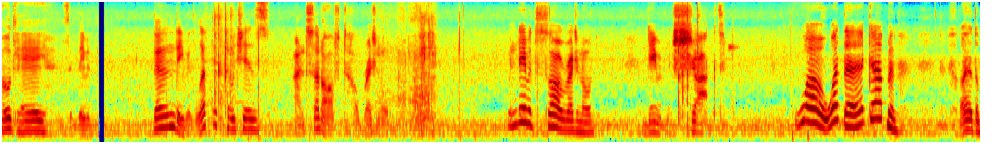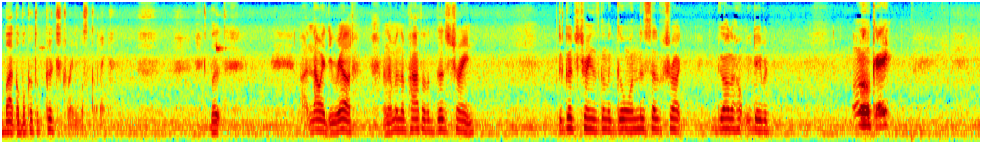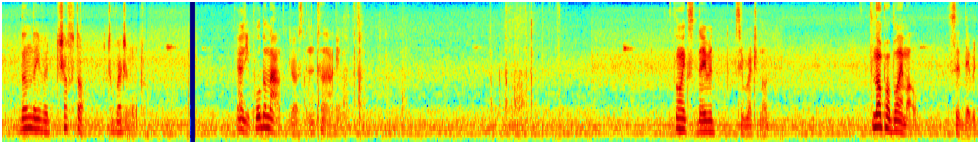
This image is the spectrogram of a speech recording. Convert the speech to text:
Okay, said David. Then David left his coaches and set off to help Reginald. When David saw Reginald, David was shocked. Whoa, what the heck happened? I had to back up because the goods train was coming. But uh, now I derailed, and I'm in the path of the goods train. The goods train is gonna go on this set of track. You gotta help me, David. Okay. Then David chuffed up to Reginald. And he pulled them out just in time. Thanks, David, said Reginald. No problemo, said David.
